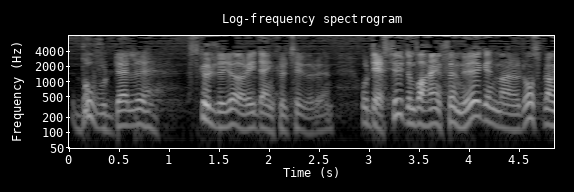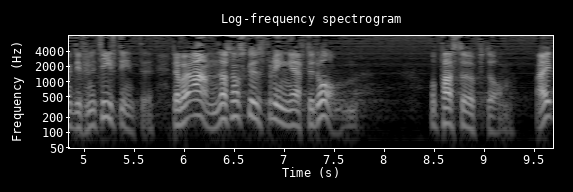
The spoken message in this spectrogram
borde eller skulle göra i den kulturen. Och dessutom var han en förmögen man och de sprang definitivt inte. Det var andra som skulle springa efter dem och passa upp dem. Nej.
